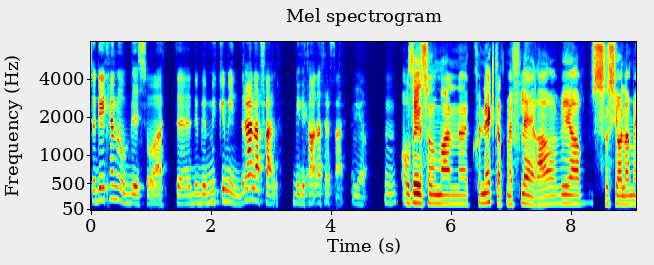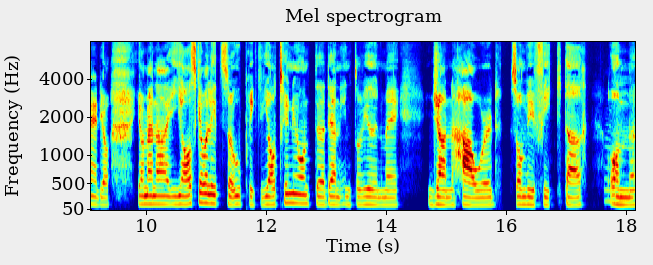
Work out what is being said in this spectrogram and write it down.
Så det kan nog bli så att eh, det blir mycket mindre i alla fall digitala träffar. Ja. Mm. Och sen så har man eh, connectat med flera via sociala medier. Jag menar, jag ska vara lite så uppriktig. Jag tror nog inte den intervjun med John Howard som vi fick där, Mm. om,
